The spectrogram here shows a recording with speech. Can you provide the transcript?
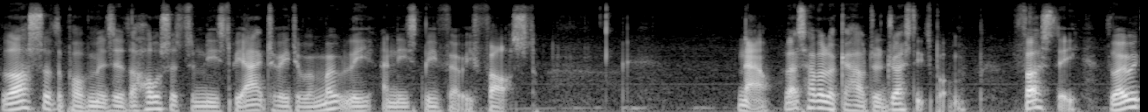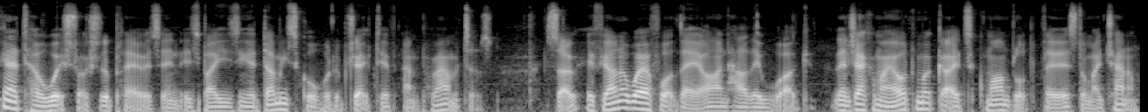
the last of the problem is that the whole system needs to be activated remotely and needs to be very fast. Now, let's have a look at how to address these problems. Firstly, the way we're going to tell which structure the player is in is by using a dummy scoreboard objective and parameters. So, if you're unaware of what they are and how they work, then check out my ultimate guide to command block playlist on my channel.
